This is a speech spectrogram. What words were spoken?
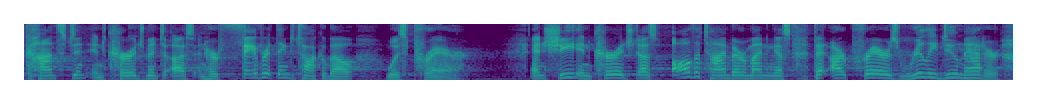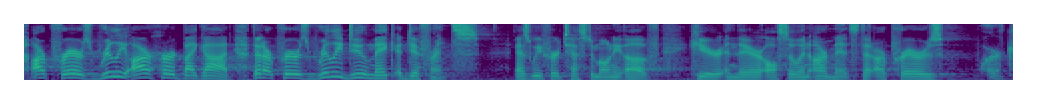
constant encouragement to us and her favorite thing to talk about was prayer. And she encouraged us all the time by reminding us that our prayers really do matter. Our prayers really are heard by God, that our prayers really do make a difference, as we've heard testimony of here and there, also in our midst, that our prayers work.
